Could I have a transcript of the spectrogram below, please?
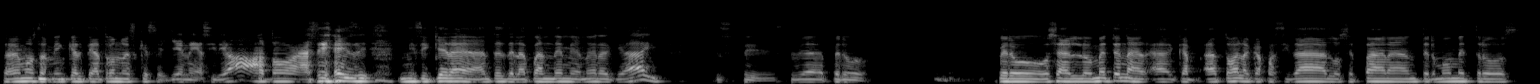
sabemos también que el teatro no es que se llene así de, ah, todo así, ni siquiera antes de la pandemia, no era que, ay, este, pero, pero, o sea, lo meten a, toda la capacidad, lo separan, termómetros.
